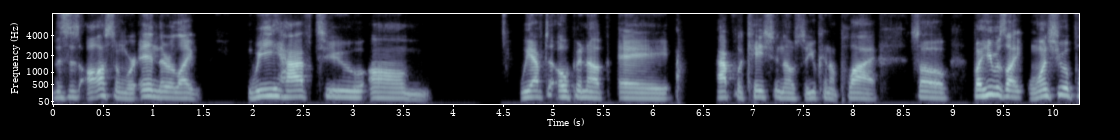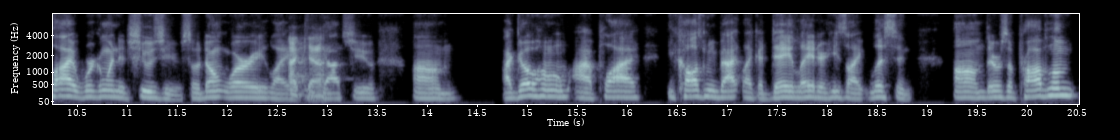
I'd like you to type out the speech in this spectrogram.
this is awesome. We're in. They're like, we have to um we have to open up a application though so you can apply. So, but he was like, once you apply, we're going to choose you. So don't worry, like yeah. got you. Um, I go home, I apply. He calls me back like a day later. He's like, listen, um, there was a problem.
